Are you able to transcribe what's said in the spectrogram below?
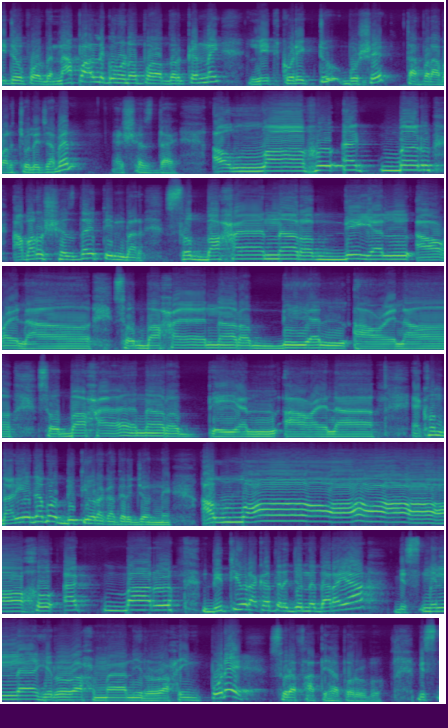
এটাও পড়বেন। না পারলে কোনোটা পড়ার দরকার নাই। লেট করে একটু বসে তারপর আবার চলে যাবেন। সেজদায়। আল্লাহু আবারও সেজদায় তিনবার। এখন দাঁড়িয়ে যাব দ্বিতীয় রাকাতের জন্য। আল্লাহ আকবার। দ্বিতীয় রাকাতের জন্য দাঁড়ায়া বিসমিল্লাহির রহমানির রহিম পড়ে সূরা ফাতিহা পড়ব।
